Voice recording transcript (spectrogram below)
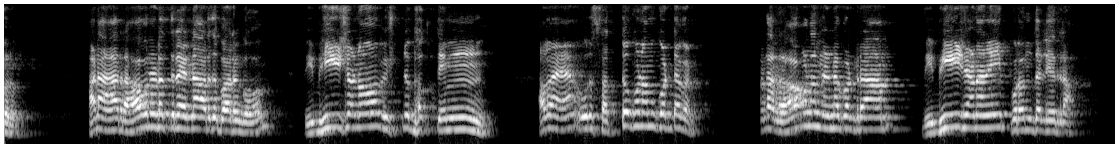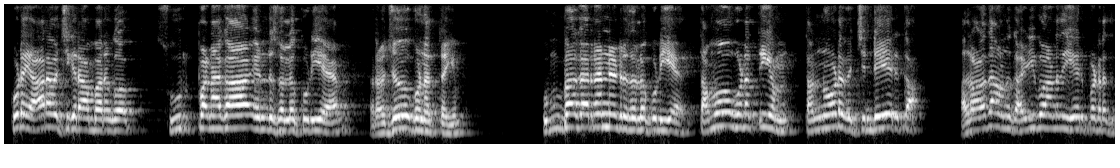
வரும். ஆனால் ராவனிடத்தில் என்ன ஆறுது பாருங்க விபீஷணோ விஷ்ணு பக்திம். அவன் ஒரு சத்துவகுணம் கொண்டவன். ஆனால் ராவணன் என்ன பண்ணுறான் விபீஷணனை புறந்தளிடுறான் கூட யாரை வச்சுக்கிறான் பாருங்கோ சூர்பனகா என்று சொல்லக்கூடிய ரஜோகுணத்தையும். கும்பகர்ணன் என்று சொல்லக்கூடிய தமோ குணத்தையும் தன்னோட வச்சுட்டே இருக்கான் அதனால தான் அவனுக்கு அழிவானது ஏற்படுறது.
